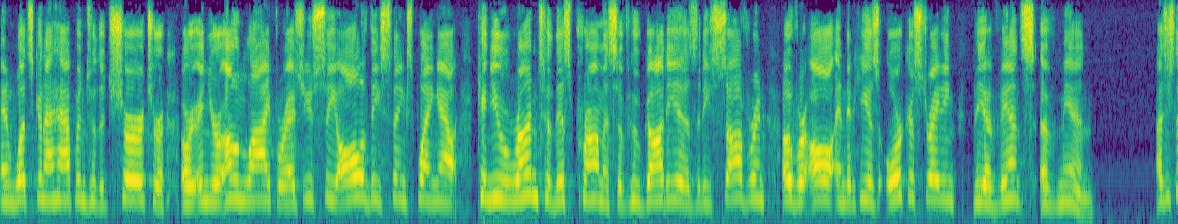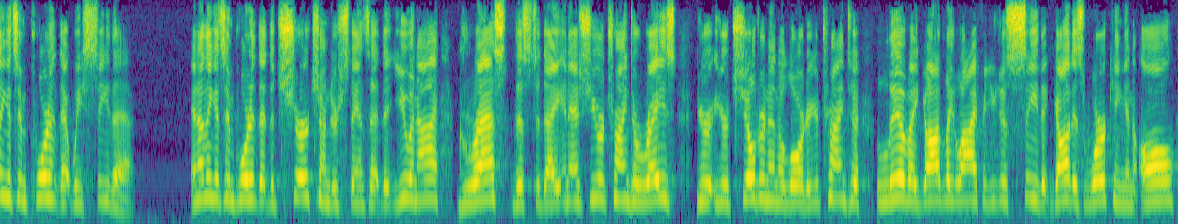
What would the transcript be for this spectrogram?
and what's going to happen to the church or, or in your own life, or as you see all of these things playing out, can you run to this promise of who God is, that He's sovereign over all, and that He is orchestrating the events of men? I just think it's important that we see that. And I think it's important that the church understands that, that you and I grasp this today. And as you are trying to raise your, your children in the Lord, or you're trying to live a godly life, and you just see that God is working in all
